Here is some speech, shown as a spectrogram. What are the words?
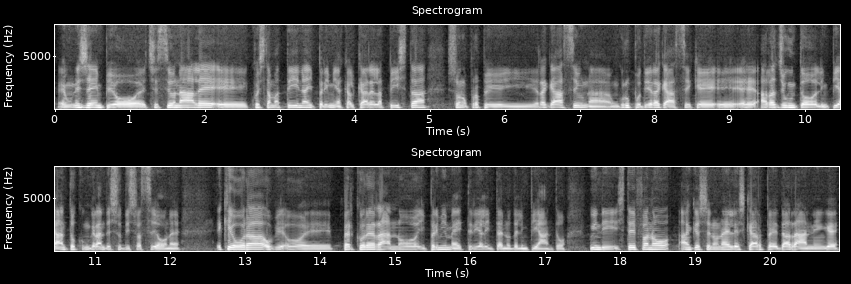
è un esempio eccezionale e questa mattina i primi a calcare la pista sono proprio i ragazzi, una, un gruppo di ragazzi che è, ha raggiunto l'impianto con grande soddisfazione e che ora eh, percorreranno i primi metri all'interno dell'impianto. Quindi Stefano, anche se non hai le scarpe da running,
